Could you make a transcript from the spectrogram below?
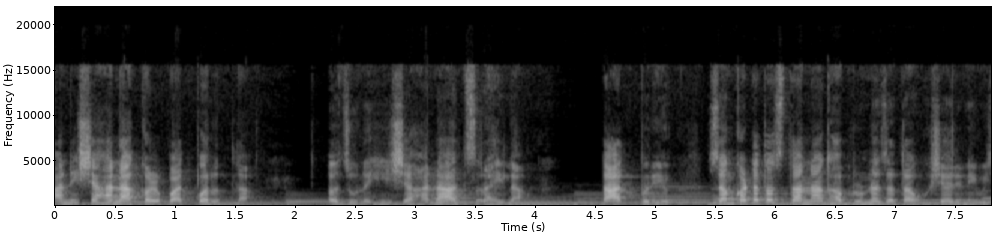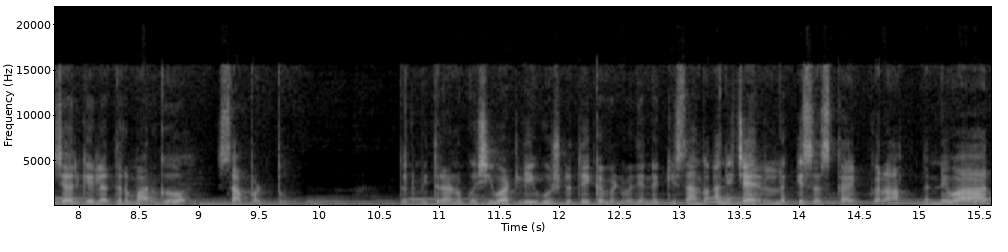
आणि शहाणा कळपात परतला. अजूनही शहाणाच राहिला. तात्पर्य संकटात असताना घाबरून न जाता हुशारीने विचार केला तर मार्ग सापडतो. तर मित्रांनो कशी वाटली ही गोष्ट ते कमेंटमध्ये नक्की सांगा आणि चॅनल नक्की सबस्क्राईब करा. धन्यवाद.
